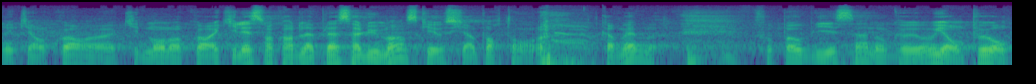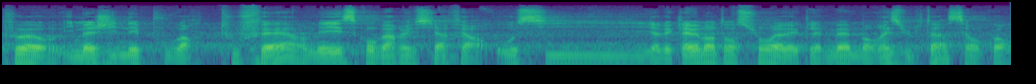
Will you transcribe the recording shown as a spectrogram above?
mais euh, qui demande encore et qui laisse encore de la place à l'humain, ce qui est aussi important quand même. Il ne faut pas oublier ça. Donc oui, on peut, on peut imaginer pouvoir tout faire, mais est-ce qu'on va réussir à faire aussi avec la même intention et avec les mêmes résultats C'est encore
